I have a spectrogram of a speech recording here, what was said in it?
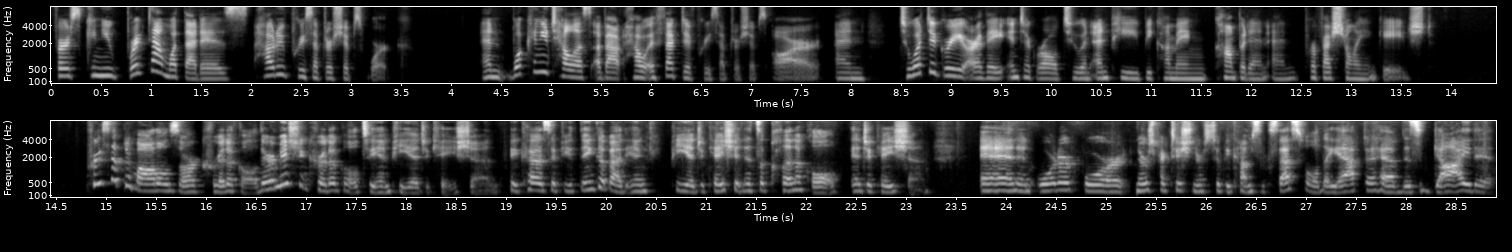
First, can you break down what that is? How do preceptorships work? And what can you tell us about how effective preceptorships are? And to what degree are they integral to an NP becoming competent and professionally engaged? Preceptor models are critical. They're mission critical to NP education because if you think about NP education, it's a clinical education. And in order for nurse practitioners to become successful, they have to have this guided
